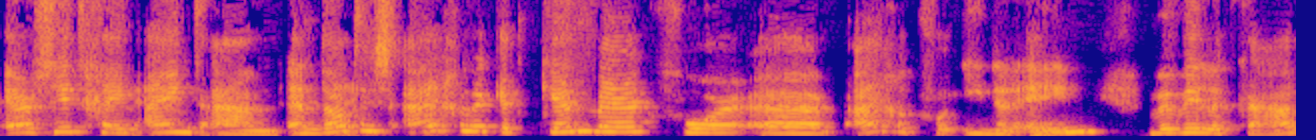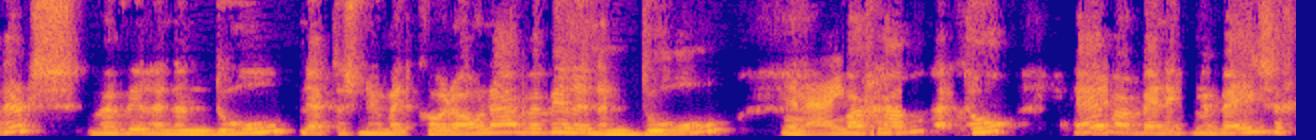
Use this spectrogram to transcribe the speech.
er zit geen eind aan. En dat is eigenlijk het kenmerk voor, uh, eigenlijk voor iedereen. We willen kaders, we willen een doel, net als nu met corona. We willen een doel. Een Waar gaan we naartoe? Hè, waar ben ik mee bezig?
